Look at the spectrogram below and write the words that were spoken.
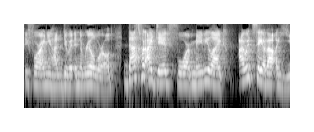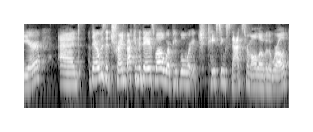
before I knew how to do it in the real world. That's what I did for maybe like, I would say about a year and there was a trend back in the day as well where people were tasting snacks from all over the world.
